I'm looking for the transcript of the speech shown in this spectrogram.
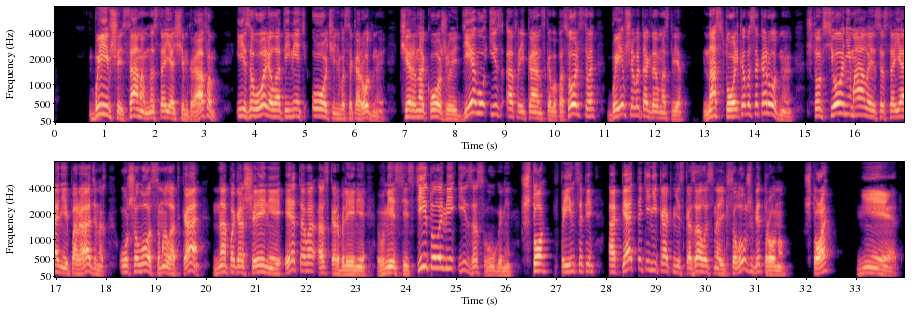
бывший самым настоящим графом, изволил отыметь очень высокородную, чернокожую деву из африканского посольства, бывшего тогда в Москве. Настолько высокородную, что все немалое состояние Парадинах ушло с молотка на погашение этого оскорбления вместе с титулами и заслугами, что, в принципе, опять-таки никак не сказалось на их службе трону. Что? Нет,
